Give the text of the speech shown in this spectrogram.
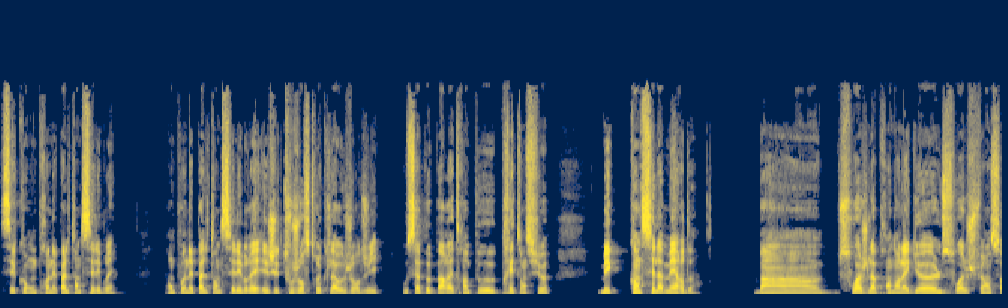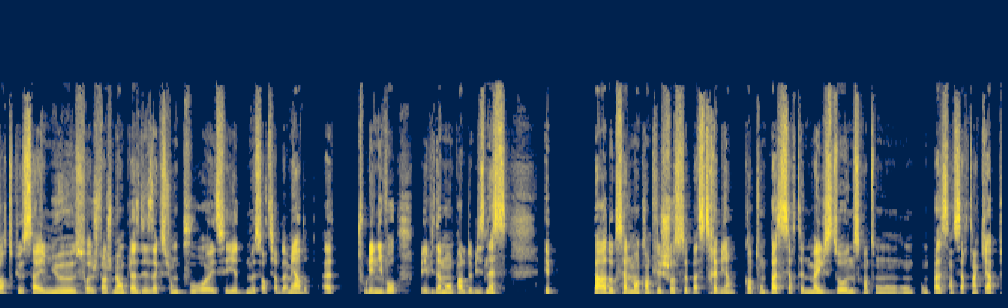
C'est qu'on prenait pas le temps de célébrer. On prenait pas le temps de célébrer. Et j'ai toujours ce truc-là aujourd'hui où ça peut paraître un peu prétentieux. Mais quand c'est la merde, ben, soit je la prends dans la gueule, soit je fais en sorte que ça aille mieux, soit enfin, je mets en place des actions pour euh, essayer de me sortir de la merde tous les niveaux, mais évidemment on parle de business. Et paradoxalement, quand les choses se passent très bien, quand on passe certaines milestones, quand on, passe un certain cap,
